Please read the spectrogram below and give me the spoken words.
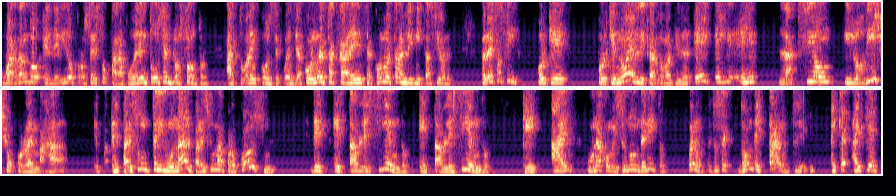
guardando el debido proceso para poder entonces nosotros actuar en consecuencia con nuestras carencias, con nuestras limitaciones. Pero es así, porque, porque no es Ricardo Martínez, es, la acción y lo dicho por la embajada. Parece un tribunal, parece una procónsul, estableciendo, estableciendo que hay una comisión de un delito. Bueno, entonces, ¿dónde están? Hay, que, hay que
